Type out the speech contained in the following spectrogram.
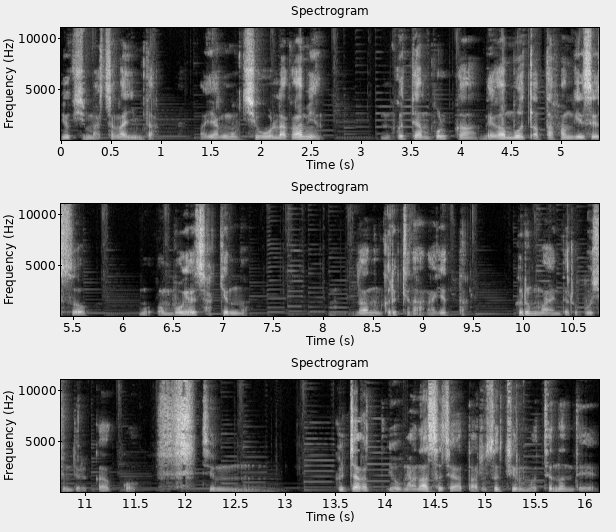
역시 마찬가지입니다. 아, 양목 치고 올라가면 음, 그때 한번 볼까 내가 뭐 답답한 게 있어서 뭐 원목에다 잡겠노 음, 나는 그렇게는 안 하겠다. 그런 마인드로 보시면 될 것 같고 지금 글자가 요 많아서 제가 따로 적지를 못했는데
